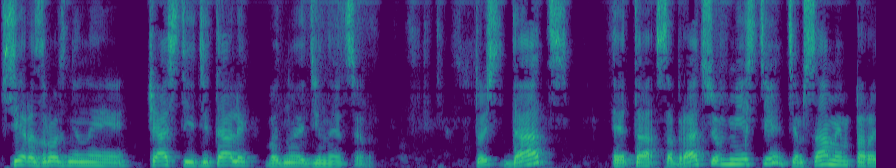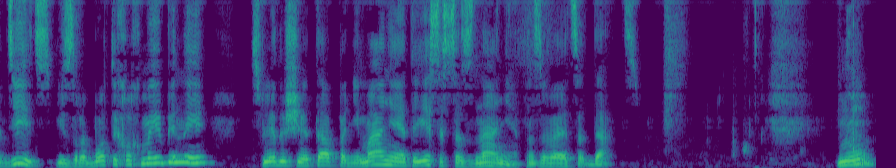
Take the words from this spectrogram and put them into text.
все разрозненные части и детали в одно единое целое. То есть дат – это собрать все вместе, тем самым породить из работы хохмы и бины следующий этап понимания – это есть осознание, называется дат. Ну,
